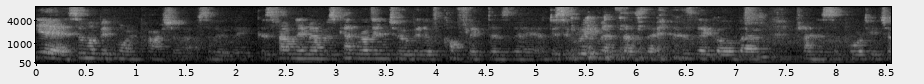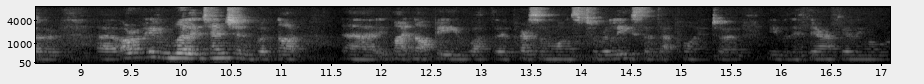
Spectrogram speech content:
Yeah, some a bit more impartial, absolutely, because family members can run into a bit of conflict as they and disagreements as they as they go about trying to support each other, uh, or even well intentioned, but not. Uh, it might not be what the person wants to release at that point, uh, even if they are feeling overwhelmed.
